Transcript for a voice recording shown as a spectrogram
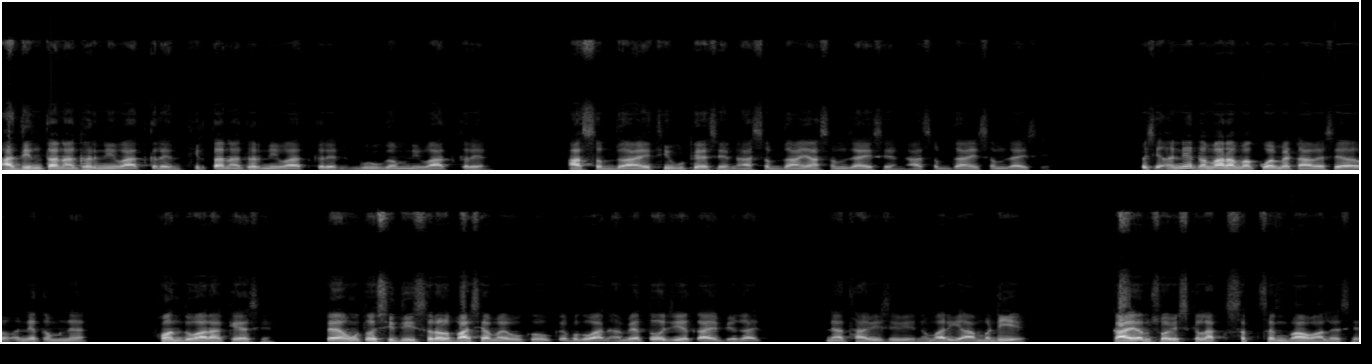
આધીનતાના ઘરની વાત કરે ને સ્થિરતાના ઘરની વાત કરે ને ગુરુગમની વાત કરે ને, આ શબ્દ અહીંથી ઉઠે છે ને, આ શબ્દ અહીંયા સમજાય છે ને, આ શબ્દ અહીં સમજાય છે. પછી અનેક અમારામાં કોમેન્ટ આવે છે, અનેક અમને ફોન દ્વારા કહે છે. કે હું તો સીધી સરળ ભાષામાં એવું કહું કે ભગવાન, અમે તો જે કાંઈ ભેગા ના થાવી ને અમારી આ મઢીએ કાયમ ચોવીસ કલાક સત્સંગ ભાવ હાલે છે.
